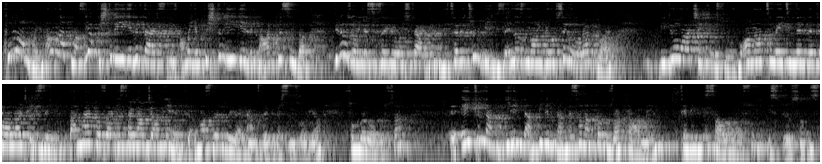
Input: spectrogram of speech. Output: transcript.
kullanmayın, anlatmaz, yapış yapıştır iyi gelir dersiniz. Ama yapıştır iyi gelirin arkasında biraz önce size gösterdiğim literatür bilgisi en azından görsel olarak var. Videolar çekiyorsunuz. Bu anlattığım eğitimleri defalarca izleyin. Ben her pazar Instagram canlı yayın yapıyorum. Hastaları da yönlendirebilirsiniz oraya. Soruları olursa. E, Eğitimden, ilimden, bilimden ve sanattan uzak kalmayın. Temeliniz sağlam olsun istiyorsanız.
